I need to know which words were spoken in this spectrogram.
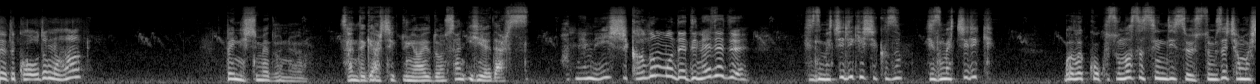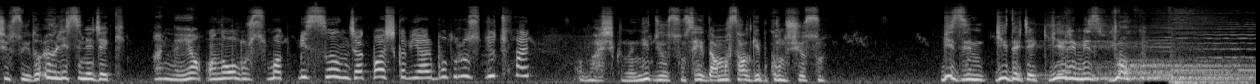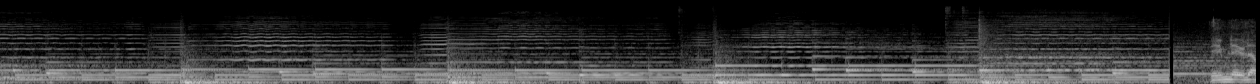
Dedi kovdu mu ha? Ben işime dönüyorum. Sen de gerçek dünyaya dönsen iyi edersin. Anne ne işi kalın mı dedi ne dedi? Hizmetçilik işi kızım, hizmetçilik. Balık kokusu nasıl sindiyse üstümüze çamaşır suyu da öyle sinecek. Anne yapma ne olursun bak biz sığınacak başka bir yer buluruz lütfen. Allah aşkına ne diyorsun Sevda masal gibi konuşuyorsun. Bizim gidecek yerimiz yok.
